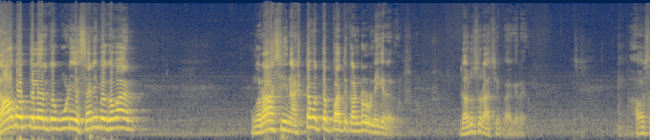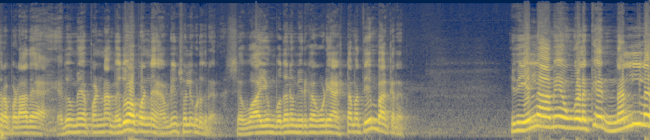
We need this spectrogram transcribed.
லாபத்தில் இருக்கக்கூடிய சனி பகவான் உங்கள் ராசியின் அஷ்டமத்தை பார்த்து கண்ட்ரோல் பண்ணிக்கிறார். தனுசு ராசி பார்க்குறார். அவசரப்படாத எதுவுமே பண்ணால் மெதுவாக பண்ணு அப்படின்னு சொல்லி கொடுக்குறாரு. செவ்வாயும் புதனும் இருக்கக்கூடிய அஷ்டமத்தையும் பார்க்குறார். இது எல்லாமே உங்களுக்கு நல்ல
